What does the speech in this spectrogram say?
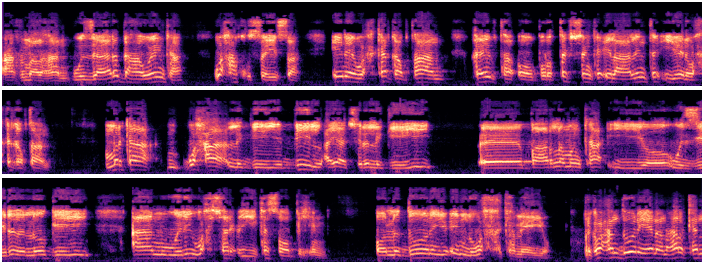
caafimaad ahaan. Wasaaradda haweenka waxaa khusaysa inay wax ka qabtaan qaybta oo protectionka ilaalinta iyo inay wax ka qabtaan. Marka waxaa la geeyey biil ayaa jira la geeyey baarlamanka iyo wasiirada loo geeyey aan weli wax sharcigii ka soo bixin oo la doonayo in lagu xakameeyo. Marka waxaan doonaya inaan halkan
